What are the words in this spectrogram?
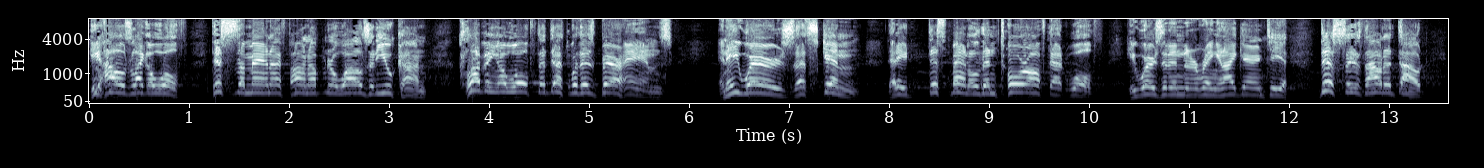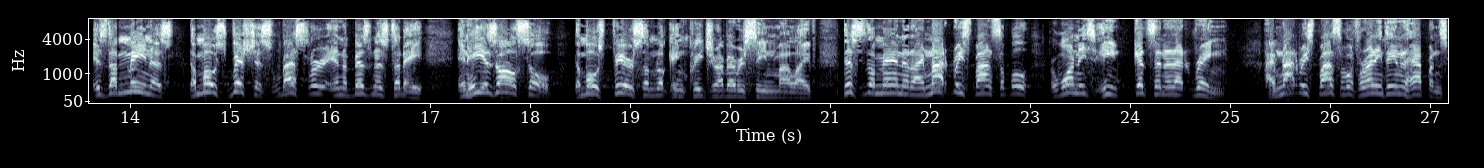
He howls like a wolf. This is a man I found up in the wilds of the Yukon, clubbing a wolf to death with his bare hands. And he wears that skin that he dismantled and tore off that wolf. He wears it into the ring, and I guarantee you, this is without a doubt is the meanest, the most vicious wrestler in the business today. And he is also the most fearsome looking creature I've ever seen in my life. This is a man that I'm not responsible for when he gets into that ring. I'm not responsible for anything that happens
